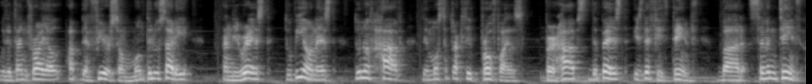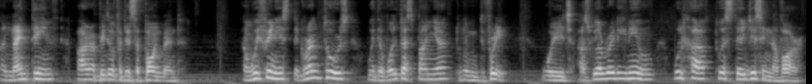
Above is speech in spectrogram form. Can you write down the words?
with the time trial up the fearsome Monte Lusari, and the rest, to be honest, do not have the most attractive profiles. Perhaps the best is the 15th, but 17th and 19th are a bit of a disappointment. And we finished the Grand Tours with the Vuelta a España 2023, which, as we already knew, will have two stages in Navarre,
